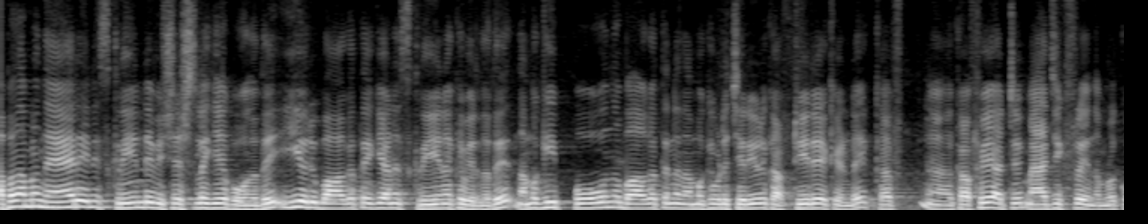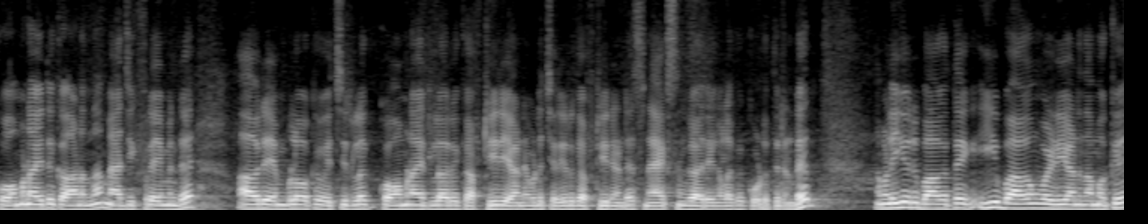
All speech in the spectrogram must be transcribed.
അപ്പോൾ നമ്മൾ നേരെ ഇനി സ്ക്രീനിന്റെ വിശേഷത്തിലേക്കാണ് പോകുന്നത്. ഈ ഒരു ഭാഗത്തേക്കാണ് സ്ക്രീനൊക്കെ വരുന്നത്. നമുക്ക് ഈ പോകുന്ന ഭാഗത്തിന് നമുക്കിവിടെ ചെറിയൊരു കഫ്റ്റീരിയ ഒക്കെ ഉണ്ട്. കഫ് കഫേ അറ്റ് മാജിക് ഫ്രെയിം നമ്മൾ കോമൺ ആയിട്ട് കാണുന്ന മാജിക് ഫ്രെയിമിന്റെ ആ ഒരു എംബ്ലോ ഒക്കെ വെച്ചിട്ടുള്ള കോമൺ ആയിട്ടുള്ള ഒരു കഫ്റ്റീരിയ ആണ്. ഇവിടെ ചെറിയൊരു കഫ്റ്റീരിയ ഉണ്ട്. സ്നാക്സും കാര്യങ്ങളൊക്കെ കൊടുത്തിട്ടുണ്ട്. നമ്മൾ ഈ ഒരു ഭാഗത്തേക്ക് ഈ ഭാഗം വഴിയാണ് നമുക്ക്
